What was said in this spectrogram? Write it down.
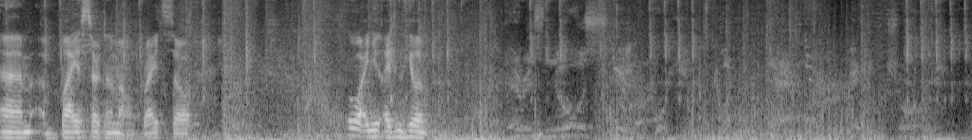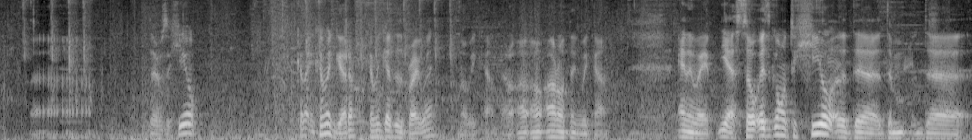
um, by a certain amount, right? So, oh, I, I didn't heal him. Uh, there's a heal. Can, I, can we get him? Can we get this right way? No, we can't. I don't, I don't think we can. Anyway, yeah, so it's going to heal the, the, the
